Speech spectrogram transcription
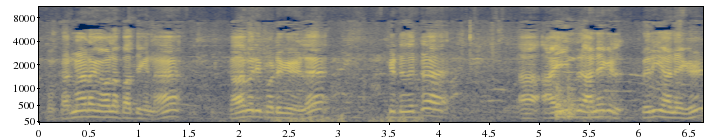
இப்போ கர்நாடகாவில் பார்த்தீங்கன்னா காவேரி படுகையில் கிட்டத்தட்ட ஐந்து அணைகள் பெரிய அணைகள்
